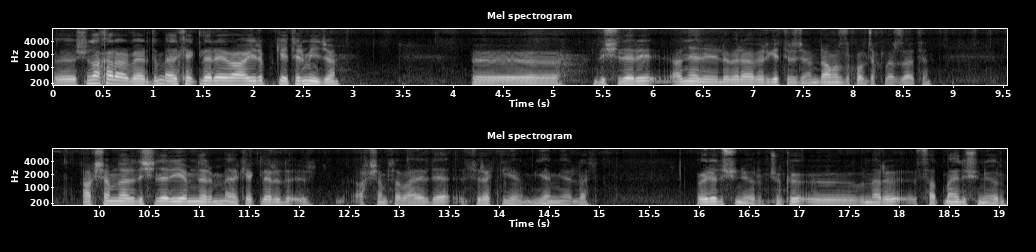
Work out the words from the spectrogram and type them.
Ee, şuna karar verdim. Erkekleri eve ayırıp getirmeyeceğim. Ee, dişileri anneleriyle beraber getireceğim. Damızlık olacaklar zaten. Akşamları dişileri yemlerim. Erkekleri de akşam sabah evde sürekli yem, yem yerler. Öyle düşünüyorum. Çünkü e, bunları satmayı düşünüyorum.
